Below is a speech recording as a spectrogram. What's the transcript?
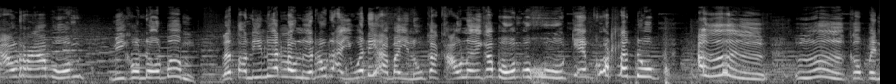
เอาละครับผม มีคนโดนบึ้ม แล้วตอนนี้เลือดเราเหลือเท่าไหร่วะเนี่ยไม่รู้กับเขาเลยครับผมโอ้โหเกมโคตรสนุกเออเออก็เป็น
